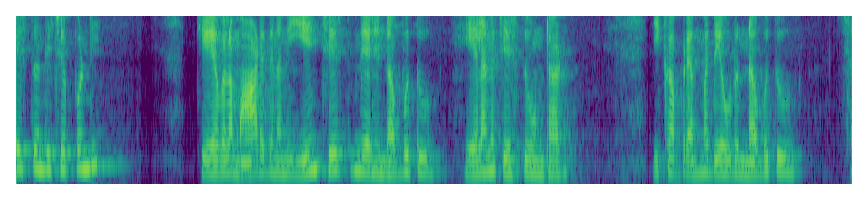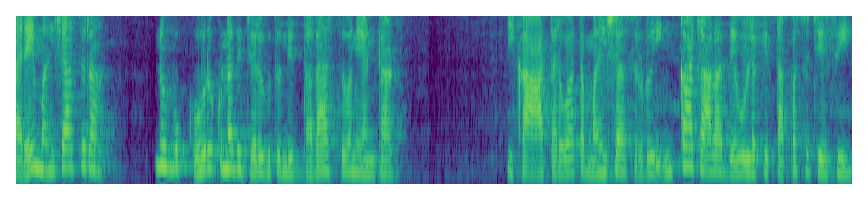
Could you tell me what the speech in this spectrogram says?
చేస్తుంది చెప్పండి? కేవలం ఆడది నన్ను ఏం చేస్తుంది అని నవ్వుతూ హేళన చేస్తూ ఉంటాడు. ఇక బ్రహ్మదేవుడు నవ్వుతూ సరే మహిషాసురా నువ్వు కోరుకున్నది జరుగుతుంది తదాస్తు అని అంటాడు. ఇక ఆ తర్వాత మహిషాసురుడు ఇంకా చాలా దేవుళ్ళకి తపస్సు చేసి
